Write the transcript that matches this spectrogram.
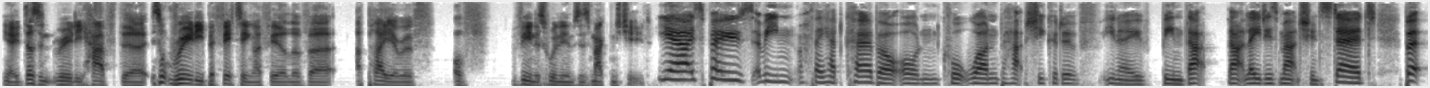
you know doesn't really have the it's not really befitting I feel of a a player of of Venus Williams's magnitude. Yeah, I suppose. I mean, if they had Kerber on court one. Perhaps she could have, you know, been that that ladies' match instead. But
